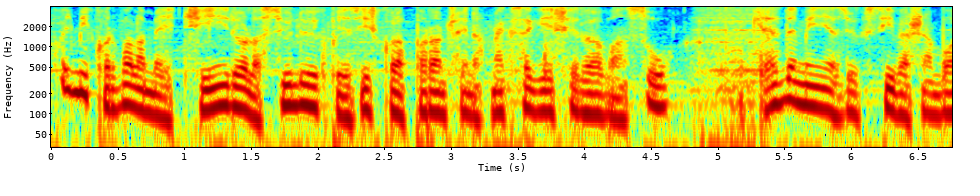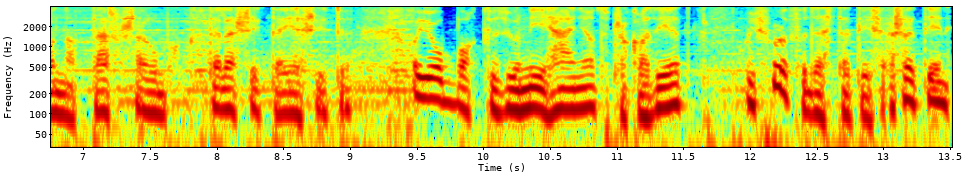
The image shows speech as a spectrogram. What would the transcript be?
hogy mikor valamely csínyről, a szülők vagy az iskola parancsainak megszegéséről van szó, a kezdeményezők szívesen vannak társaságokban kötelesség teljesítő, a jobbak közül néhányat csak azért, hogy fölfedeztetés esetén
